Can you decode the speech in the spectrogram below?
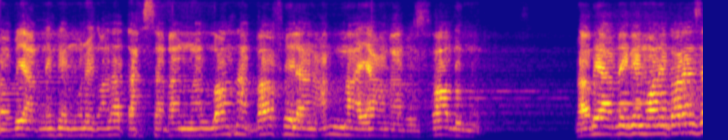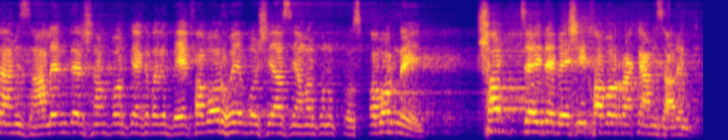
নবী, আপনি কি মনে করেন তাহসাবান্নাল্লাহা গাফিলান আম্মা নবী, আপনি কি মনে করেন যে আমি জালেমদের সম্পর্কে একেবারে বেখবর হয়ে বসে আছি, আমার কোনো খোঁজ খবর নেই? সবচাইতে বেশি খবর রাখে আমি জালেমদের।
